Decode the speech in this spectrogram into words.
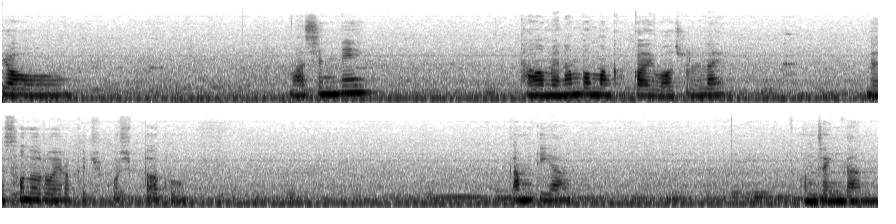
귀여워. 맛있니? 다음엔 한 번만 가까이 와줄래? 내 손으로 이렇게 주고 싶다고. 깜디야. 언젠간.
